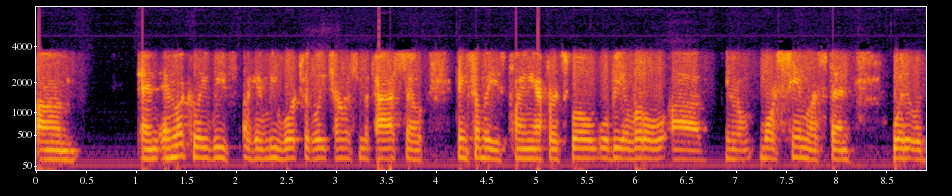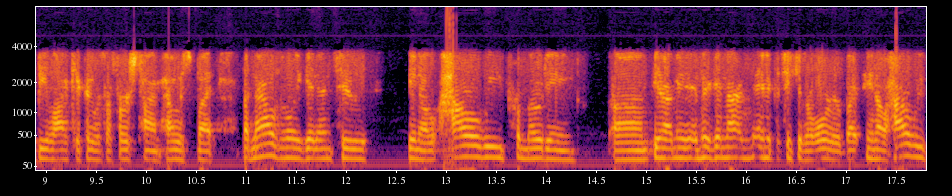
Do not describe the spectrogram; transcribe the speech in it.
um, and and luckily we've again we've worked with elite tournaments in the past, so I think some of these planning efforts will will be a little uh, you know more seamless than what it would be like if it was a first time host. But but now when we get into you know how are we promoting um, you know, I mean, and again, not in any particular order, but you know, how are we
